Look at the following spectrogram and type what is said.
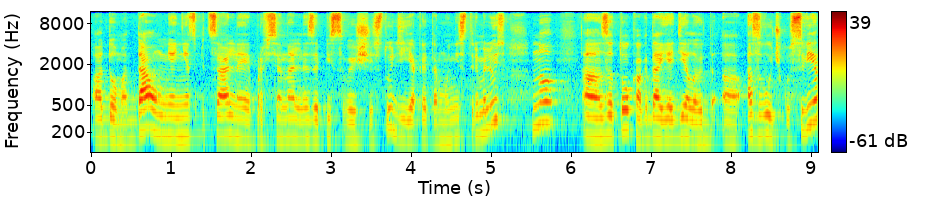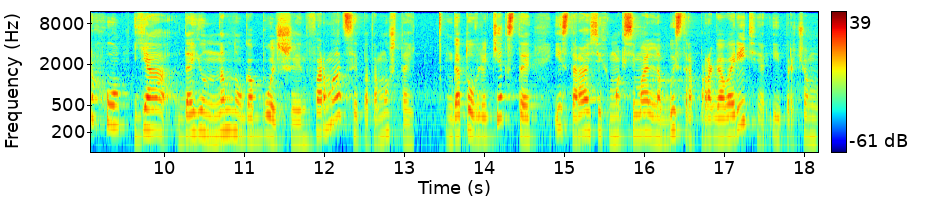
а, дома. Да, у меня нет специальной профессиональной записывающей студии, я к этому не стремлюсь, но зато, когда я делаю озвучку сверху, я даю намного больше информации, потому что готовлю тексты и стараюсь их максимально быстро проговорить, и причем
